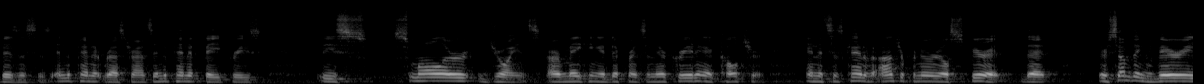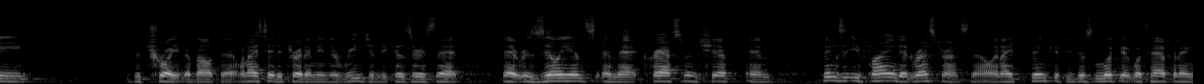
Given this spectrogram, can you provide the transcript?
businesses, independent restaurants, independent bakeries, these smaller joints are making a difference and they're creating a culture. And it's this kind of entrepreneurial spirit that there's something very Detroit about that. When I say Detroit, I mean the region because there's that, that resilience and that craftsmanship and things that you find at restaurants now. And I think if you just look at what's happening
